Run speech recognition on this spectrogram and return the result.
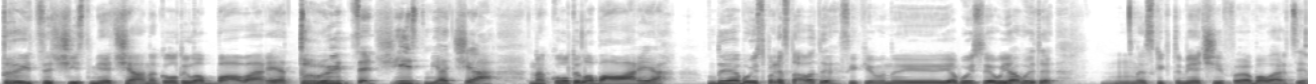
36 м'яча наколотила Баварія. 36 м'яча наколотила Баварія. Де я боюсь представити, скільки вони. Я боюся уявити, скільки то м'ячів е, баварці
